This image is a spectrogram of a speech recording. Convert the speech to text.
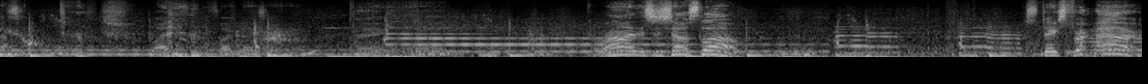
Why the fuck did I say that? Um, come on, this is so slow. This takes forever.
